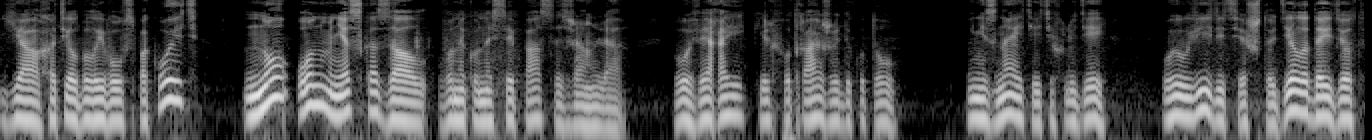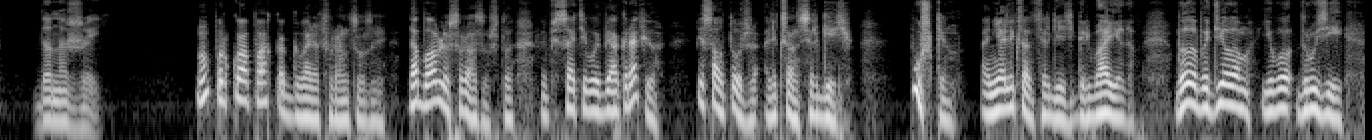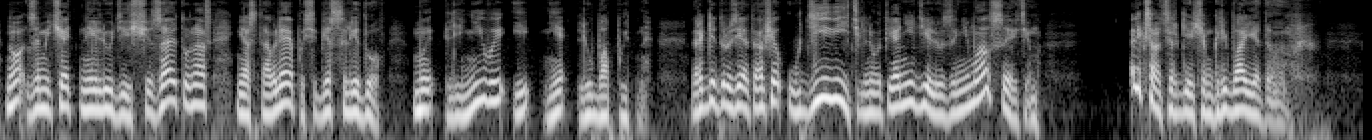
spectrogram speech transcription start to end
Я хотел было его успокоить, но он мне сказал, «Vous ne connaissez pas ces gens-là. Vous verrez qu'il faudra de couteau». Вы не знаете этих людей. Вы увидите, что дело дойдет до ножей. Ну, пуркуапа, как говорят французы. Добавлю сразу, что написать его биографию писал тот же Александр Сергеевич Пушкин, а не Александр Сергеевич Грибоедов. Было бы делом его друзей. Но замечательные люди исчезают у нас, не оставляя по себе следов. Мы ленивы и нелюбопытны. Дорогие друзья, это вообще удивительно. Вот я неделю занимался этим Александром Сергеевичем Грибоедовым.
